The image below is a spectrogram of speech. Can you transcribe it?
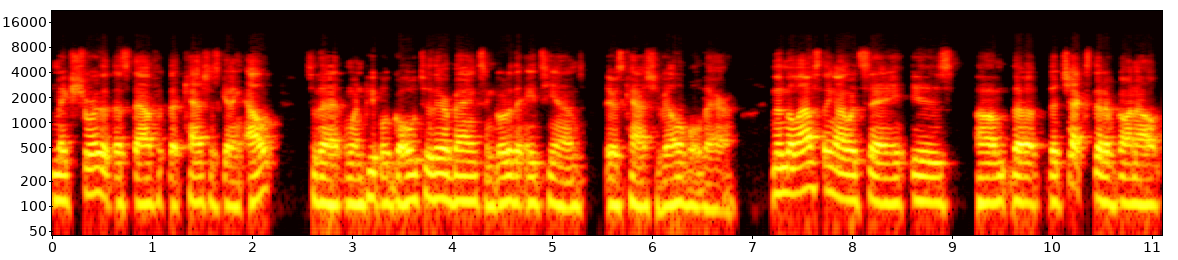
make sure that the staff that cash is getting out so that when people go to their banks and go to the ATMs, there's cash available there. And then the last thing I would say is um, the, the checks that have gone out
